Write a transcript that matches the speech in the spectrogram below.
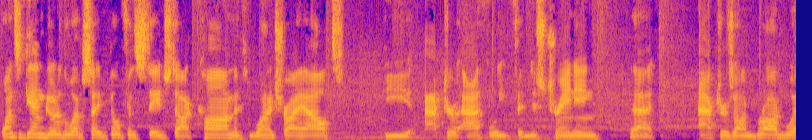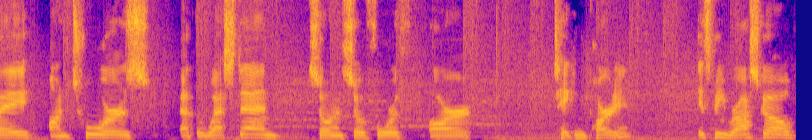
Once again, go to the website builtforthestage.com if you want to try out the actor athlete fitness training that actors on Broadway, on tours, at the West End, so on and so forth are taking part in. It's me, Roscoe,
